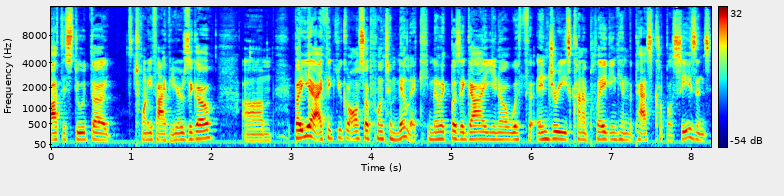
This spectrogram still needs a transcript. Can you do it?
Batistuta 25 years ago. Um, but yeah, I think you can also point to Milik. Milik was a guy, you know, with injuries kind of plaguing him the past couple seasons,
